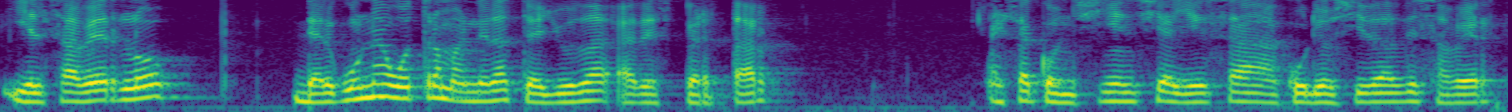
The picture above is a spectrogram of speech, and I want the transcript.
y el saberlo, de alguna u otra manera, te ayuda a despertar esa conciencia y esa curiosidad de saber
